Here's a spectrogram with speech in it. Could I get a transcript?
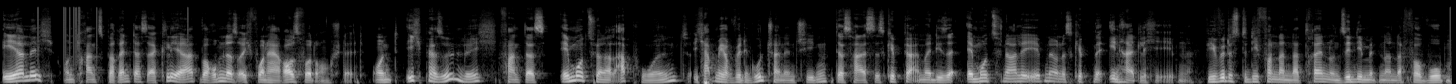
ehrlich und transparent das erklärt, warum das euch vor eine Herausforderung stellt. Und ich persönlich fand das emotional abholend. Ich habe mich auch für den Gutschein entschieden. Das heißt, es gibt ja einmal diese emotionale Ebene und es gibt eine inhaltliche Ebene. Wie würdest du die voneinander trennen und sind die miteinander verwoben?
